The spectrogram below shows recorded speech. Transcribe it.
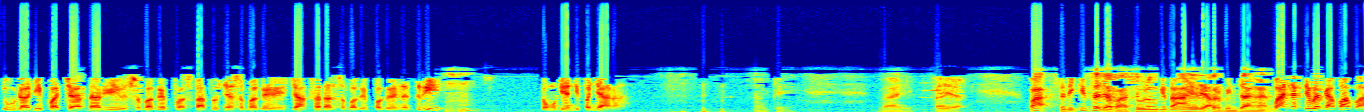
Sudah dipecat dari sebagai statusnya sebagai jaksa dan sebagai pegawai negeri, Hmm. kemudian dipenjara. Oke. Baik, baik. Iya. Pak, sedikit saja Pak, sebelum kita akhiri Siap. perbincangan. Banyak juga nggak apa-apa.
